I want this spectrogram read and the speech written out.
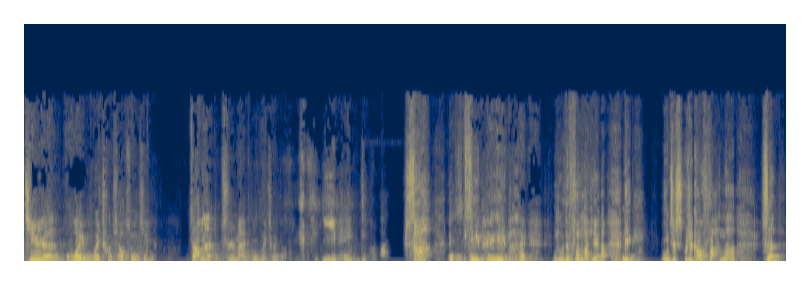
金人会不会撤销所有限制。咱们只卖不会撤销，一赔一百。啥？一赔一百？我的驸马爷啊，您您这是不是搞反了？这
